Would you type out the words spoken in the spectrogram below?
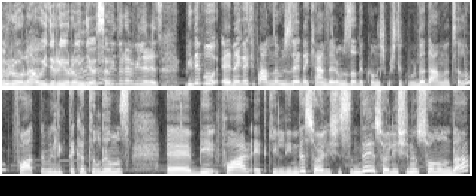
gururla uyduruyorum diyorsun. Uydurabiliriz. Bir de bu e, negatif anlam üzerine kendi aramızda da konuşmuştuk. Burada da anlatalım. Fuat'la birlikte katıldığımız e, bir fuar etkinliğinde söyleşisinde söyleşinin sonunda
